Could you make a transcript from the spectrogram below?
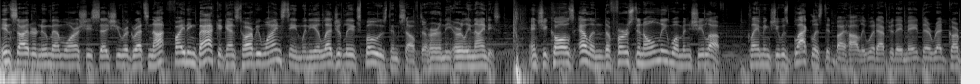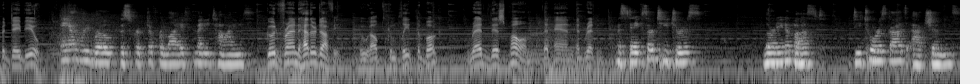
Inside her new memoir, she says she regrets not fighting back against Harvey Weinstein when he allegedly exposed himself to her in the early 90s. And she calls Ellen the first and only woman she loved, claiming she was blacklisted by Hollywood after they made their red carpet debut. Anne rewrote the script of her life many times. Good friend Heather Duffy, who helped complete the book, read this poem that Anne had written. Mistakes are teachers, learning a must, detours God's actions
